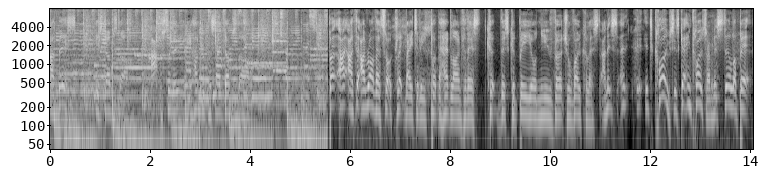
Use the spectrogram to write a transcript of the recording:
And this is Dubstar absolutely 100% dubstar. But I, I th- I rather sort of clickbaitily put the headline for this. Could, this could be your new virtual vocalist, and it's it's close. It's getting closer. I mean, it's still a bit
